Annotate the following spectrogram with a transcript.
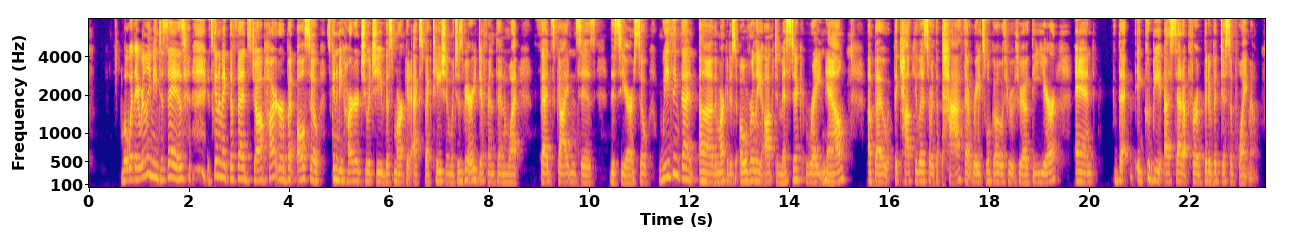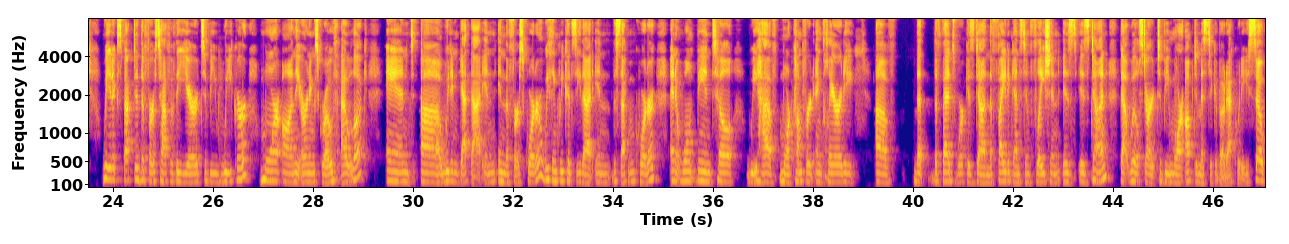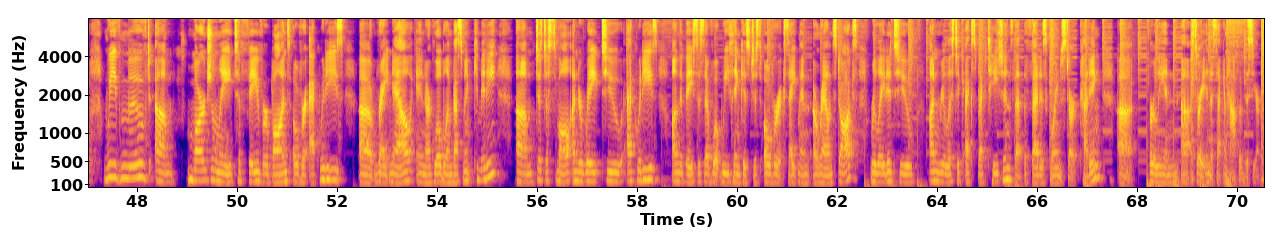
But what they really mean to say is it's going to make the Fed's job harder, but also it's going to be harder to achieve this market expectation, which is very different than what Fed's guidance is this year. So we think that uh, the market is overly optimistic right now about the calculus or the path that rates will go through throughout the year and that it could be a setup for a bit of a disappointment. We had expected the first half of the year to be weaker, more on the earnings growth outlook. And uh, we didn't get that in, in the first quarter. We think we could see that in the second quarter. And it won't be until we have more comfort and clarity of that the Fed's work is done, the fight against inflation is is done, that we'll start to be more optimistic about equity. So we've moved um, marginally to favor bonds over equities uh, right now in our global investment committee. Um, just a small underweight to equities on the basis of what we think is just overexcitement around stocks related to unrealistic expectations that the Fed is going to start cutting uh, early in, uh, sorry, in the second half of this year.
